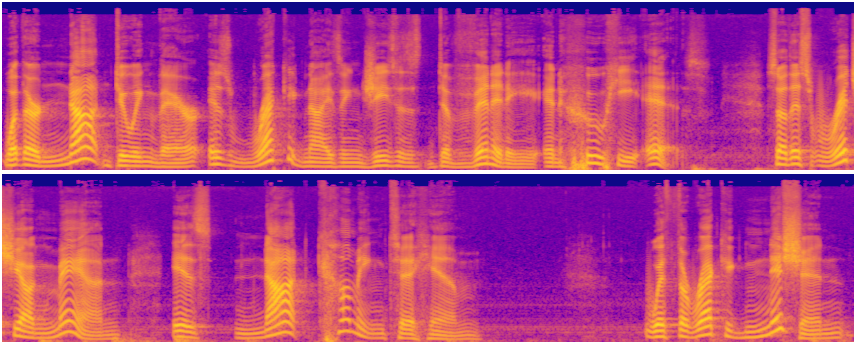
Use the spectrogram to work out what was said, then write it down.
What they're not doing there is recognizing Jesus' divinity and who he is. So this rich young man is not coming to him with the recognition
